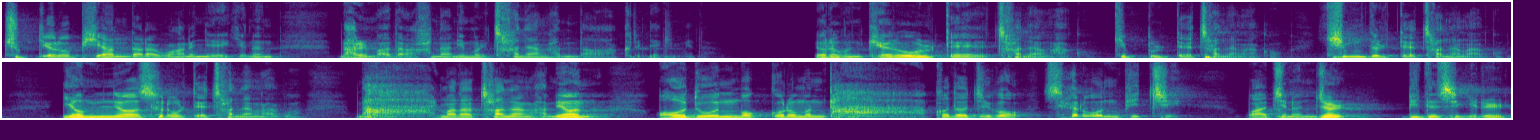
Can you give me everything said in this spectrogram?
주께로 피한다라고 하는 얘기는 날마다 하나님을 찬양한다 그런 얘기입니다. 여러분 괴로울 때 찬양하고 기쁠 때 찬양하고 힘들 때 찬양하고 염려스러울 때 찬양하고 날마다 찬양하면 어두운 먹구름은 다 걷어지고 새로운 빛이 와지는 줄 믿으시기를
